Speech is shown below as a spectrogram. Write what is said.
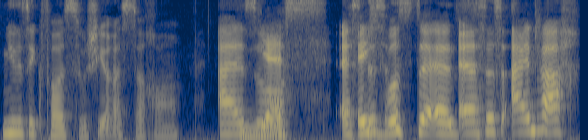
Music for Sushi Restaurant. Also, yes. es ich ist, wusste es. Es ist einfach,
